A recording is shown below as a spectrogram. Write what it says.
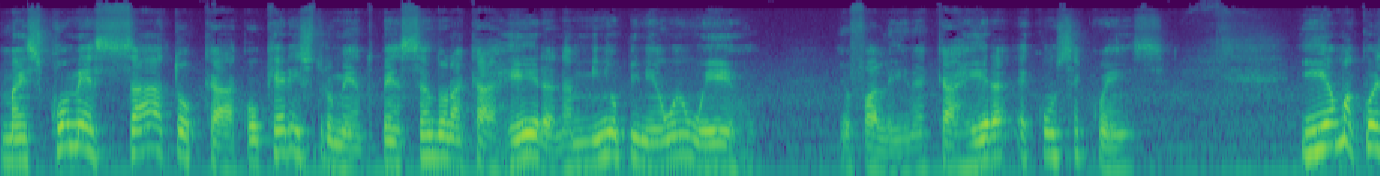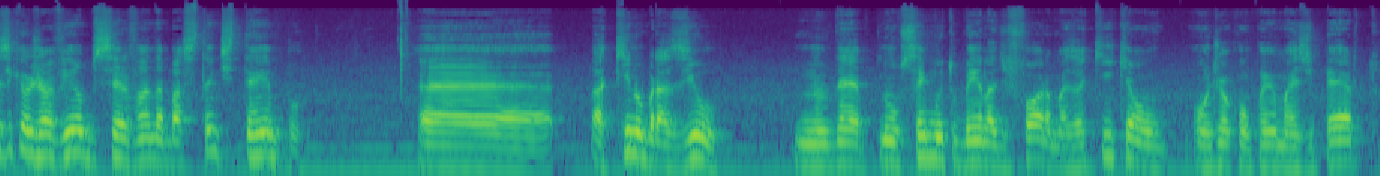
mas começar a tocar qualquer instrumento pensando na carreira, na minha opinião, é um erro. Eu falei, né? Carreira é consequência. E é uma coisa que eu já venho observando há bastante tempo. É, aqui no Brasil, né, não sei muito bem lá de fora, mas aqui que é onde eu acompanho mais de perto,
